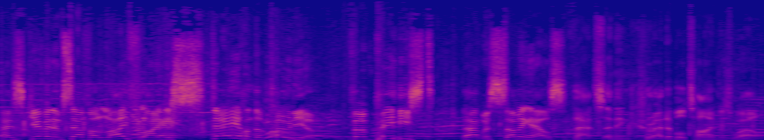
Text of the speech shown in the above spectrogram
has given himself a lifeline to stay on the podium. The beast. That was something else. That's an incredible time as well.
